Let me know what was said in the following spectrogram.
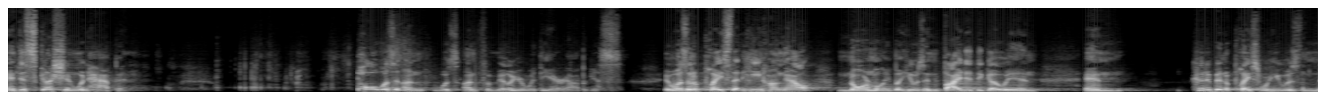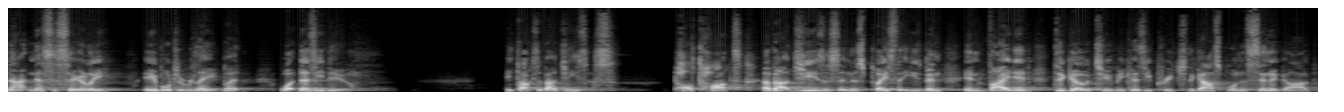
and discussion would happen. Paul wasn't un, was unfamiliar with the Areopagus. It wasn't a place that he hung out normally, but he was invited to go in and could have been a place where he was not necessarily able to relate. But what does he do? He talks about Jesus. Paul talks about Jesus in this place that he's been invited to go to because he preached the gospel in the synagogue.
